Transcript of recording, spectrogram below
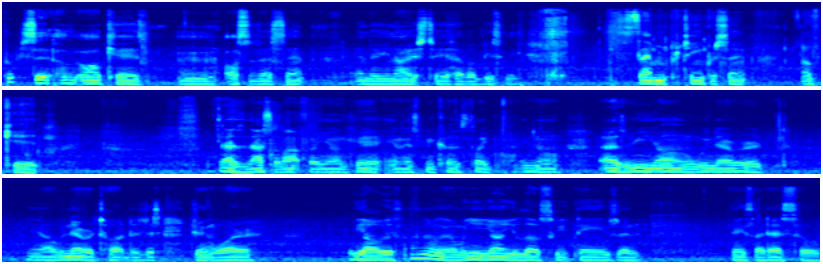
percent of all kids and also descent in the United States have obesity. Seventeen percent of kids that's that's a lot for a young kid, and it's because like you know, as we young, we never, you know, we never taught to just drink water. We always, I know when you're young, you love sweet things and things like that. So,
